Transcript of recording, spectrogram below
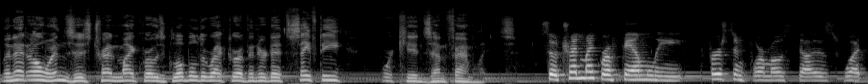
Lynette Owens is Trend Micro's Global Director of Internet Safety for kids and families. So, Trend Micro Family, first and foremost, does what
